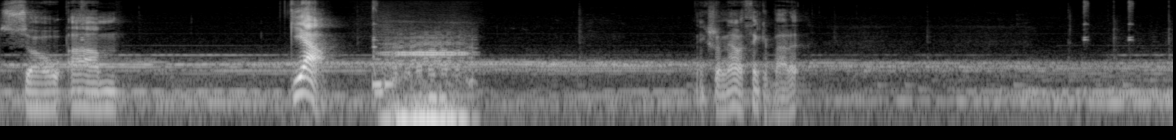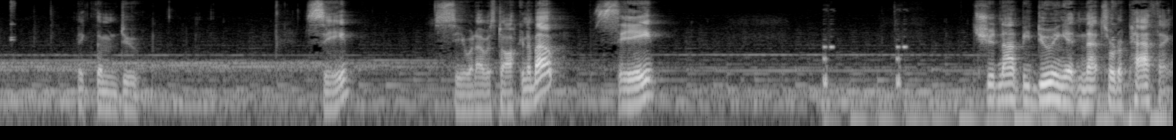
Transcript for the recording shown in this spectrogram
So, um, yeah. Actually, now I think about it. Make them do... See? See what I was talking about? See? should not be doing it in that sort of pathing.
